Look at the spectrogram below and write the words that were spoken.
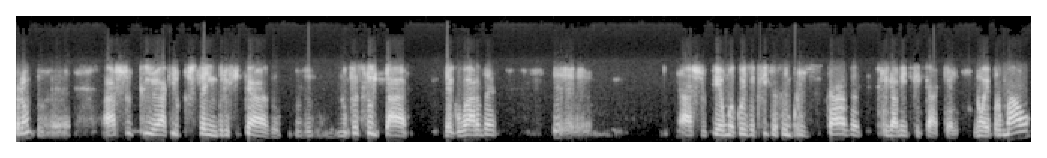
pronto, acho que aquilo que se tem verificado no facilitar da guarda, acho que é uma coisa que fica sempre revisitada, que realmente fica aquele. Não é por mal,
